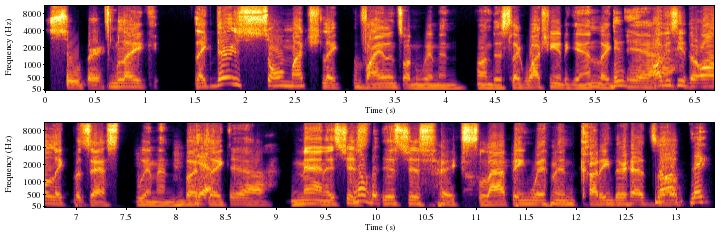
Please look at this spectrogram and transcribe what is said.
super. Like, like there is so much like violence on women on this. Like watching it again, like Dude, Yeah. obviously they're all like possessed women, but Yeah. like Yeah. man, it's just No, but- it's just like slapping women, cutting their heads No, off. like,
